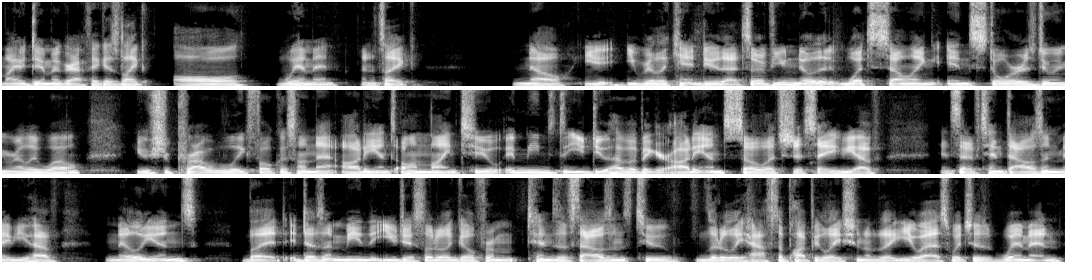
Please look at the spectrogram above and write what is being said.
my demographic is like all women. And it's like no, you, you really can't do that. So if you know that what's selling in store is doing really well, you should probably focus on that audience online too. It means that you do have a bigger audience. So let's just say you have instead of 10,000, maybe you have millions, but it doesn't mean that you just literally go from tens of thousands to literally half the population of the US, which is women.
